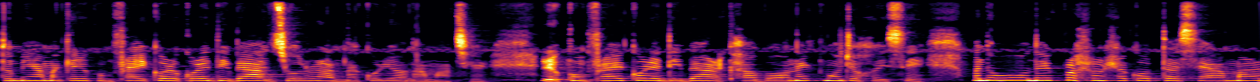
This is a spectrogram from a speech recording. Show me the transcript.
তুমি আমাকে এরকম ফ্রাই করে করে দিবে আর জল রান্না করিও না মাছের। এরকম ফ্রাই করে দিবে আর খাব, অনেক মজা হয়েছে। মানে ও অনেক প্রশংসা করতেছে। আমার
